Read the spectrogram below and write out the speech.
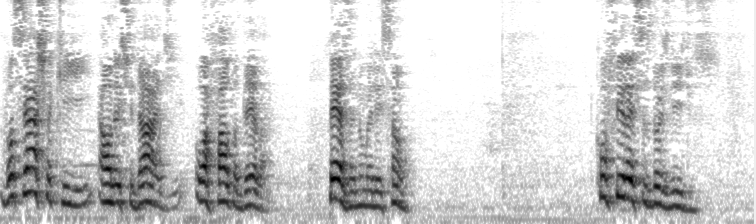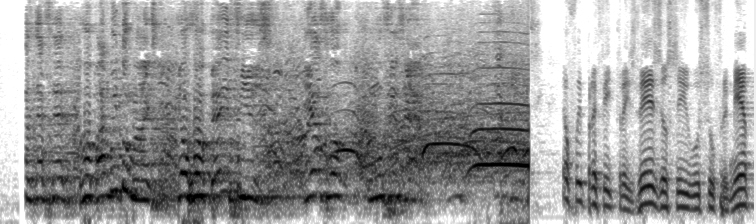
Você acha que a honestidade ou a falta dela pesa numa eleição? Confira esses dois vídeos. Deve ter roubado muito mais. Eu roubei e fiz. E eles não fizeram. Eu fui prefeito três vezes, eu sei o sofrimento,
